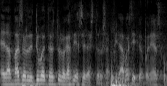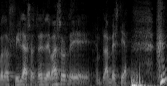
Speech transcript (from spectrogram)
Eran vasos de tubo, entonces tú lo que hacías era esto, los aspirabas y te ponías como dos filas o tres de vasos de, en plan bestia.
